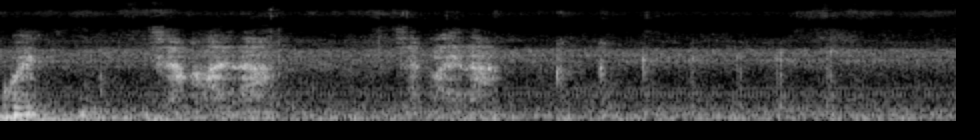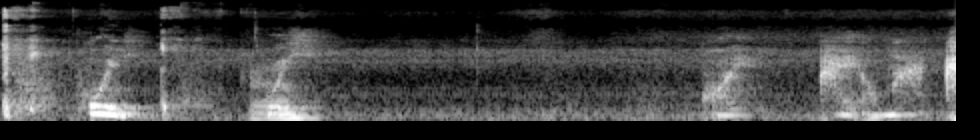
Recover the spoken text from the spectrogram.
โอ้ยเสียงอะไรนะเสียงอะไรนะ อุ้ย อุ้ยโอ้ย ไอออกมาไอ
